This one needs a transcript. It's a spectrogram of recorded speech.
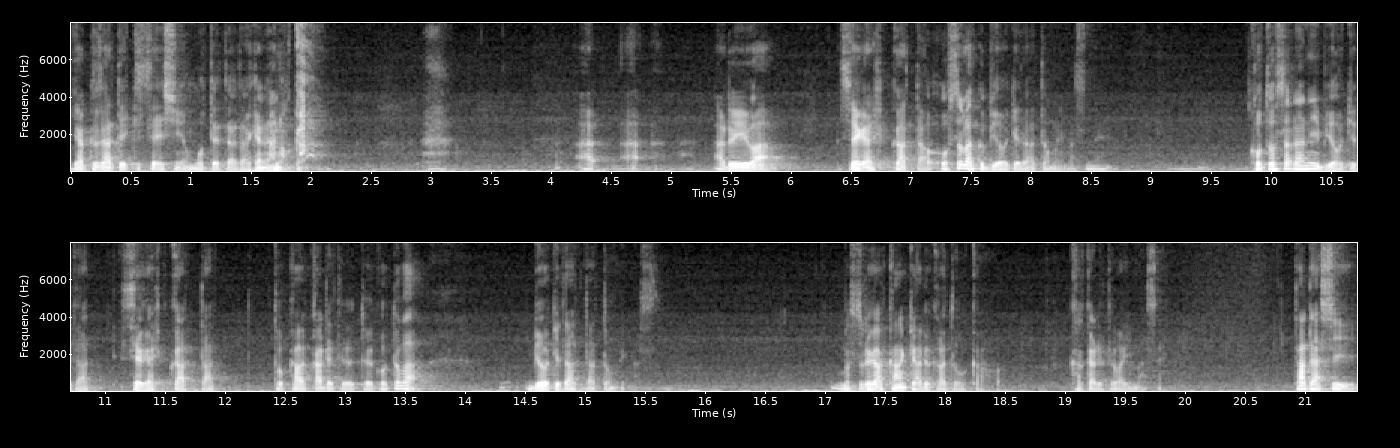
ヤクザ的精神を持ってただけなのか。あああるいは背が低かったおそらく病気だと思いますね。ことさらに病気だ背が低かったと書かれているということは病気だったと思います、まあ、それが関係あるかどうか書かれてはいません。ただし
